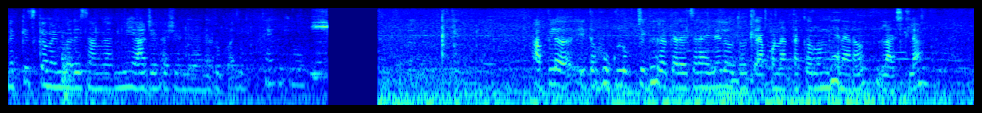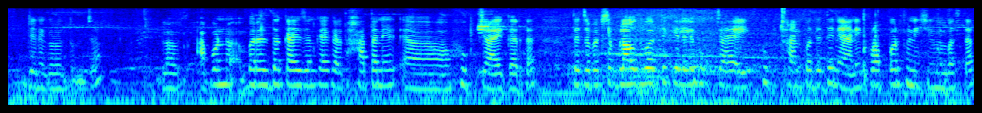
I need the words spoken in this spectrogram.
नक्कीच कमेंटमध्ये सांगा. मी आजे फॅशन डिझायनर रुपाली. थँक्यू आपलं इथं हुक लुकचे घरं करायचं राहिलेलं होतं ते आपण आता करून घेणार आहोत लास्टला जेणेकरून तुमचं ब्लाऊज आपण बऱ्याचदा काही जण काय करतात हाताने हुकच्या आय करतात. त्याच्यापेक्षा ब्लाऊजवरती केलेले हुकच्या आय खूप छान पद्धतीने आणि प्रॉपर फिनिशिंग बसतात.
